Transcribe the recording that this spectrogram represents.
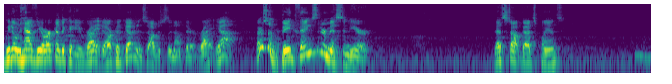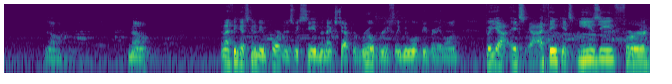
We don't have the Ark of the you're right. The Ark of the Covenant's obviously not there, right? Yeah, there's some big things that are missing here. That stop God's plans? No, no. and I think that's going to be important as we see in the next chapter, real briefly. We won't be very long, but yeah, it's. I think it's easy for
